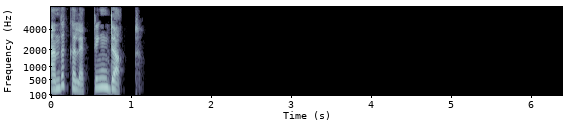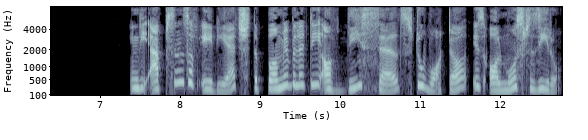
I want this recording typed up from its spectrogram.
and the collecting duct. In the absence of ADH, the permeability of these cells to water is almost zero.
